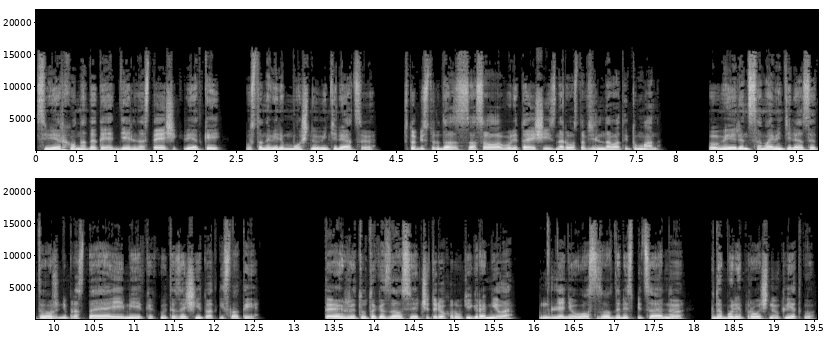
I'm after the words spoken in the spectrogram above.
Сверху над этой отдельно стоящей клеткой установили мощную вентиляцию, что без труда засасывало вылетающий из наростов зеленоватый туман. Уверен, сама вентиляция тоже непростая и имеет какую-то защиту от кислоты. Также тут оказался четырехрукий громила. Для него создали специальную, куда более прочную клетку,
